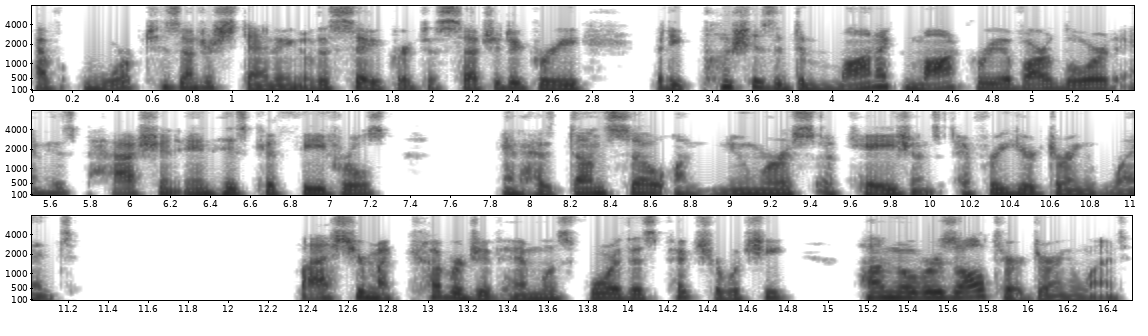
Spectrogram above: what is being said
have warped his understanding of the sacred to such a degree that he pushes a demonic mockery of our Lord and his passion in his cathedrals and has done so on numerous occasions every year during Lent. Last year, my coverage of him was for this picture, which he hung over his altar during Lent.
